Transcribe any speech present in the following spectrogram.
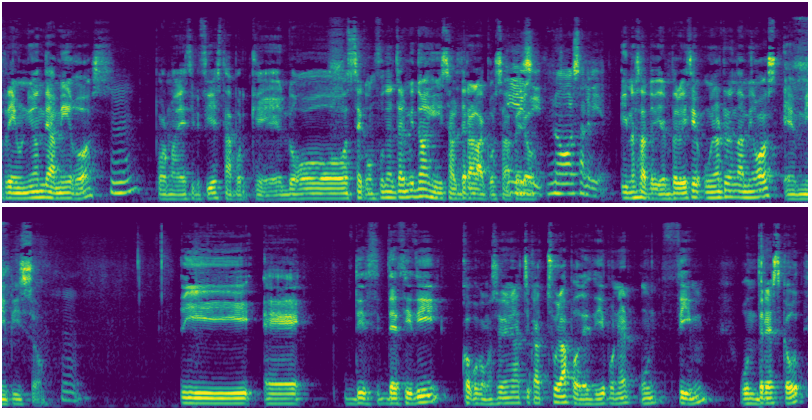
reunión de amigos, ¿Mm? por no decir fiesta, porque luego se confunden términos y se altera la cosa, y pero... sí, no sale bien. Y no sale bien, pero hice una reunión de amigos en mi piso. Mm. Y eh, dec- decidí, como, como soy una chica chula, pues decidí poner un theme, un dress code,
